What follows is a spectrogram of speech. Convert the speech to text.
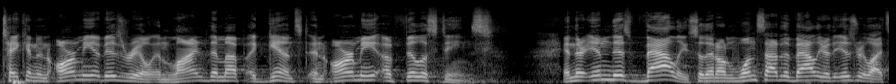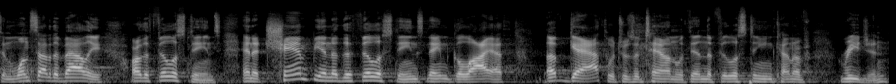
taken an army of Israel and lined them up against an army of Philistines. And they're in this valley, so that on one side of the valley are the Israelites, and one side of the valley are the Philistines. And a champion of the Philistines named Goliath of Gath, which was a town within the Philistine kind of region,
